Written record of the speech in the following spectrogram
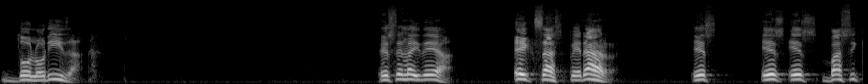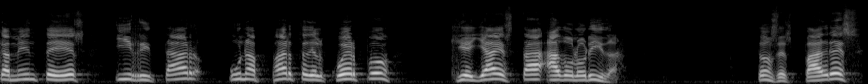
dolorida. Esa es la idea. Exasperar es, es, es básicamente es irritar una parte del cuerpo que ya está adolorida. Entonces, padres,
